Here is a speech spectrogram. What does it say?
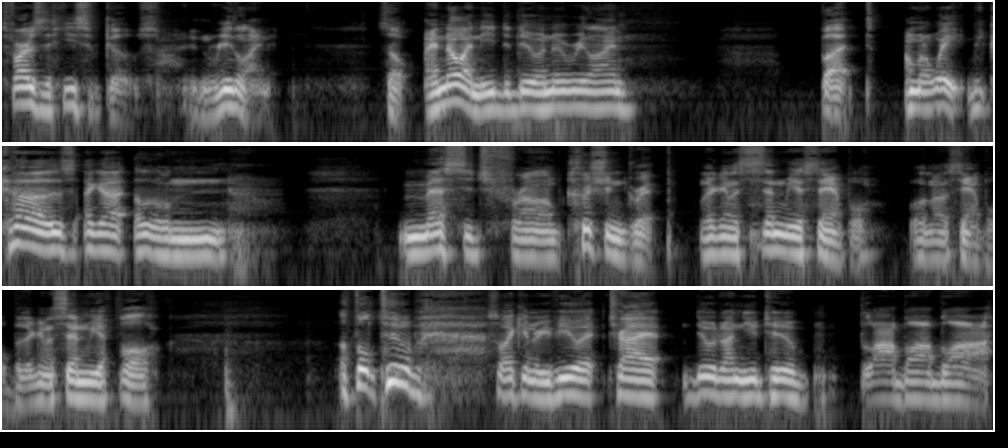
as far as adhesive goes, and reline it. So I know I need to do a new reline, but I'm going to wait because I got a little message from Cushion Grip. They're going to send me a sample. Well, not a sample, but they're going to send me a full a full tube so I can review it, try it, do it on YouTube, blah, blah, blah.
